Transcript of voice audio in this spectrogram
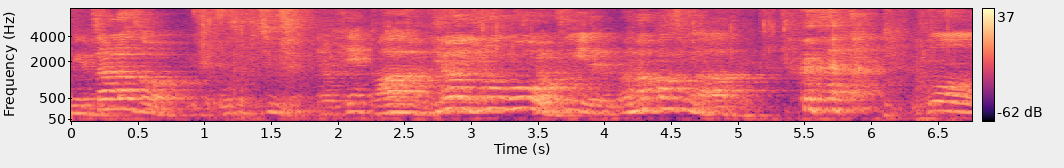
이거 잘라서 이렇게 옷을 붙이면 돼. 이렇게 와 이런 이러고 명품이 되는 거야? 음악 방송 나가도 우와,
